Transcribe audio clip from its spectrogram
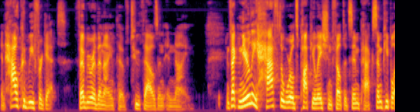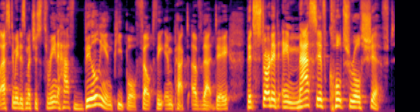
And how could we forget? February the 9th of 2009. In fact, nearly half the world's population felt its impact. Some people estimate as much as three and a half billion people felt the impact of that day that started a massive cultural shift.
